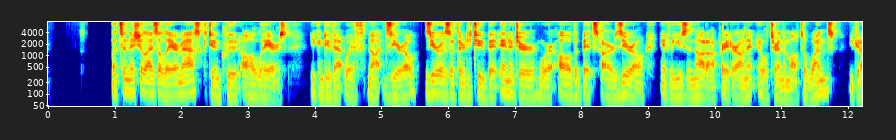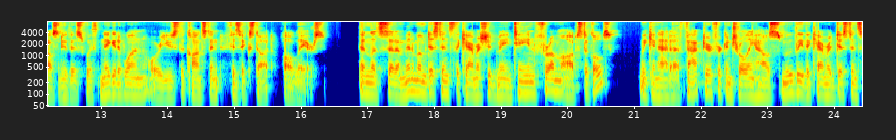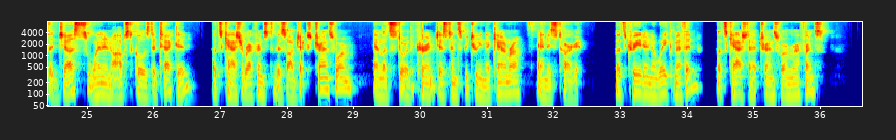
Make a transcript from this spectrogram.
Let's initialize a layer mask to include all layers. You can do that with not zero. Zero is a 32 bit integer where all the bits are zero. If we use the not operator on it, it will turn them all to ones. You could also do this with negative one or use the constant physics dot all layers. Then let's set a minimum distance the camera should maintain from obstacles. We can add a factor for controlling how smoothly the camera distance adjusts when an obstacle is detected. Let's cache a reference to this object's transform, and let's store the current distance between the camera and its target. Let's create an awake method. Let's cache that transform reference.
